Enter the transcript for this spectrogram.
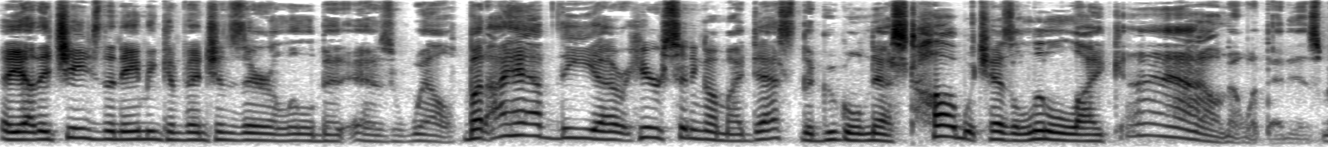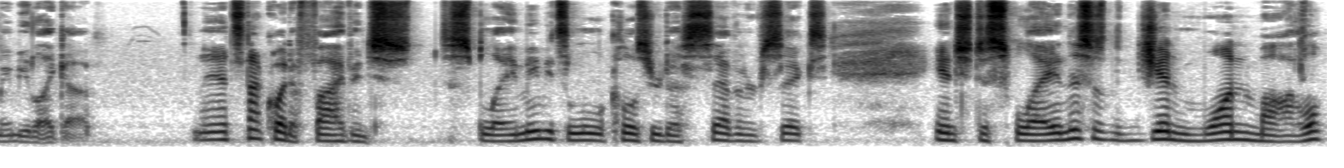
yeah, they changed the naming conventions there a little bit as well. But I have the uh, here sitting on my desk the Google Nest Hub, which has a little like I don't know what that is, maybe like a it's not quite a five inch display. Maybe it's a little closer to seven or six inch display. And this is the Gen 1 model.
